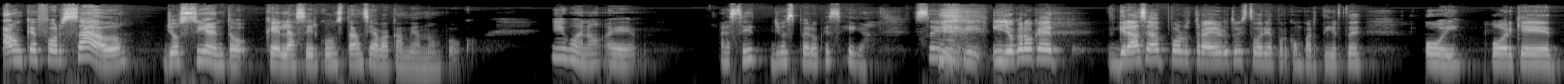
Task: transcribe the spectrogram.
aunque forzado, yo siento que la circunstancia va cambiando un poco. Y bueno, eh, así yo espero que siga. Sí, y, y yo creo que gracias por traer tu historia, por compartirte hoy, porque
